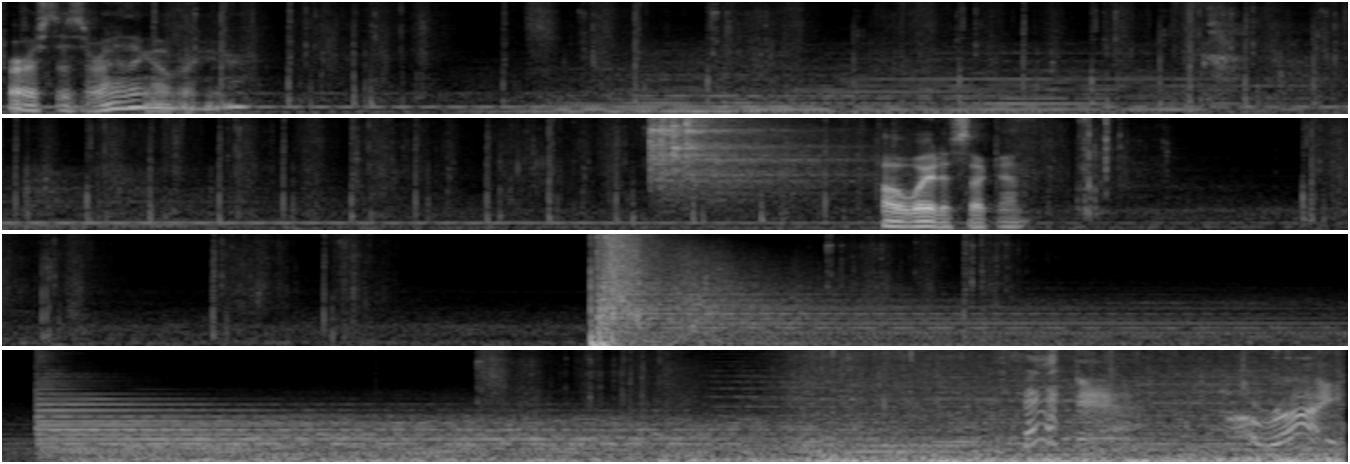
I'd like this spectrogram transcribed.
First, is there anything over here? Oh, wait a second. All right.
